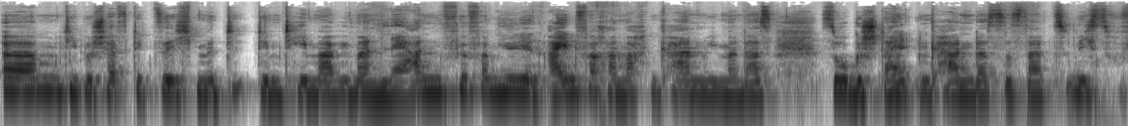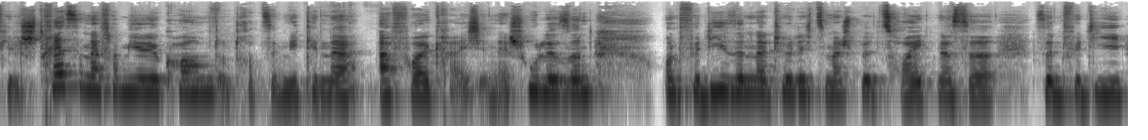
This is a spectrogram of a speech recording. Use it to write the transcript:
Ähm, die beschäftigt sich mit dem Thema, wie man Lernen für Familien einfacher machen kann, wie man das so gestalten kann, dass es dazu nicht so viel Stress in der Familie kommt und trotzdem die Kinder erfolgreich in der Schule sind. Und für die sind natürlich zum Beispiel Zeugnisse, sind für die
